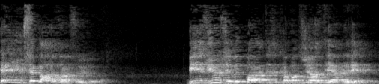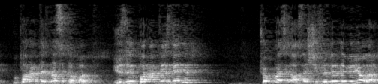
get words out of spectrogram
En yüksek ağızdan söylüyorlar. Biz 100 yıllık parantezi kapatacağız diyenlerin bu parantez nasıl kapanır? 100 yıllık parantez nedir? Çok basit. Aslında şifrelerini de veriyorlar.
